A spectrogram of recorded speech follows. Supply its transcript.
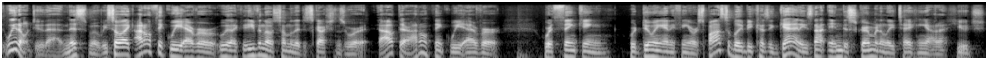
We don't do that in this movie. So like I don't think we ever we like even though some of the discussions were out there, I don't think we ever were thinking we're doing anything irresponsibly because again, he's not indiscriminately taking out a huge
